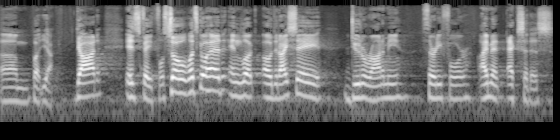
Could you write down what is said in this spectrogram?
Um, but yeah, God is faithful. So let's go ahead and look. Oh, did I say Deuteronomy 34? I meant Exodus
